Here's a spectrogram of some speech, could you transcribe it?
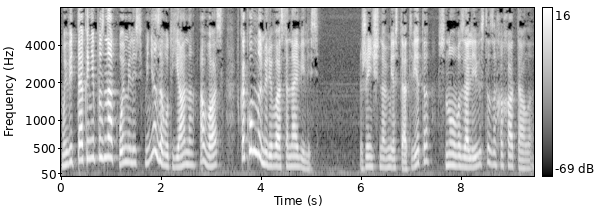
Мы ведь так и не познакомились. Меня зовут Яна, а вас? В каком номере вы остановились?» Женщина вместо ответа снова заливисто захохотала.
